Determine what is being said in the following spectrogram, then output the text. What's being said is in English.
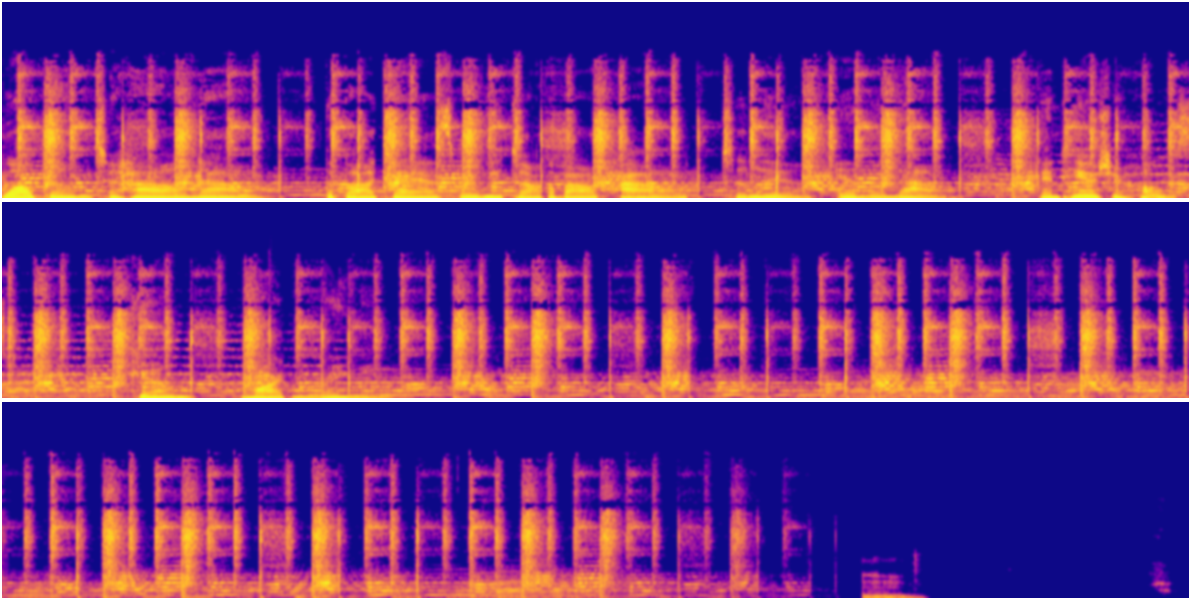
Welcome to How Now, the podcast where we talk about how to live in the now. And here's your host, Kim Martin Raymond.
